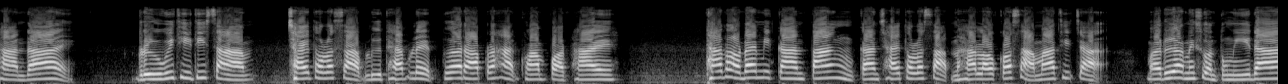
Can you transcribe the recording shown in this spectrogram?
ผ่านได้ หรือวิธีที่ 3 ใช้โทรศัพท์หรือแท็บเล็ตเพื่อรับรหัสความปลอดภัย ถ้าเราได้มีการตั้งการใช้โทรศัพท์นะคะ เราก็สามารถที่จะมาเลือกในส่วนตรงนี้ได้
